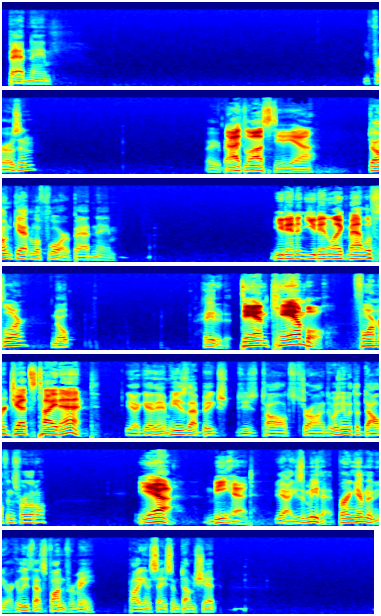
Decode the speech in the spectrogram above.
Bad name. You frozen? Oh, you're back. I'd lost you, yeah. Don't get Lafleur. Bad name. You didn't you didn't like Matt LaFleur? Nope. Hated it. Dan Campbell, former Jets tight end. Yeah, get him. He's that big. He's tall, strong. Wasn't he with the Dolphins for a little? Yeah, meathead. Yeah, he's a meathead. Bring him to New York. At least that's fun for me. Probably gonna say some dumb shit.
